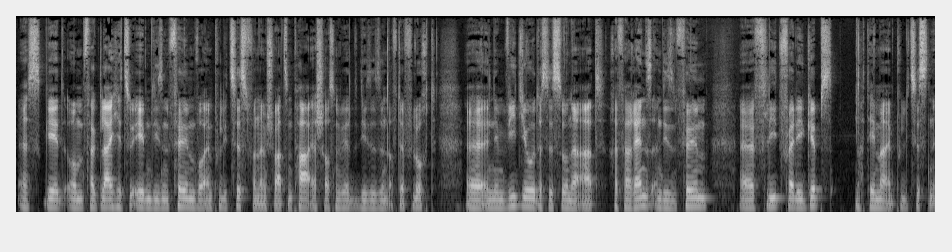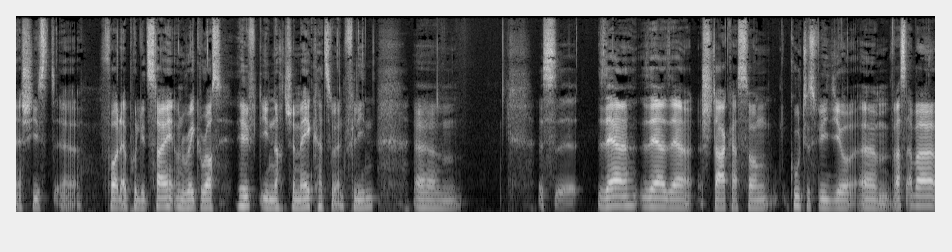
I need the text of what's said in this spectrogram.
Es geht um Vergleiche zu eben diesem Film, wo ein Polizist von einem schwarzen Paar erschossen wird. Diese sind auf der Flucht. Äh, in dem Video, das ist so eine Art Referenz an diesen Film, äh, flieht Freddie Gibbs, nachdem er einen Polizisten erschießt, äh, vor der Polizei und Rick Ross hilft ihm nach Jamaika zu entfliehen. Ähm, ist äh, sehr, sehr, sehr starker Song, gutes Video. Ähm, was aber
